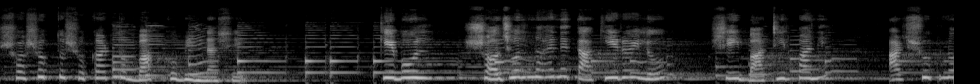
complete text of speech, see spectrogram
সশক্ত শোকার্ত বাক্য বিন্যাসে। কেবল সজল নয়নে তাকিয়ে রইল সেই বাটির পানে। আর শুকনো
